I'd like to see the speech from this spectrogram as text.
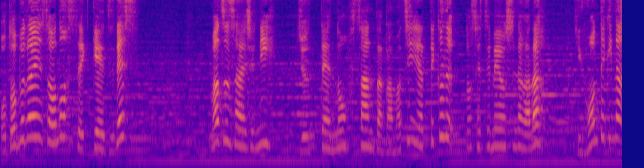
音ブロ演奏の設計図です。まず最初に10点のサンタが街にやってくるの説明をしながら基本的な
